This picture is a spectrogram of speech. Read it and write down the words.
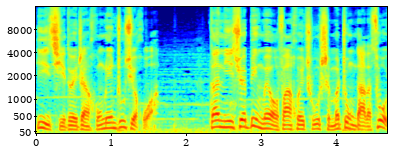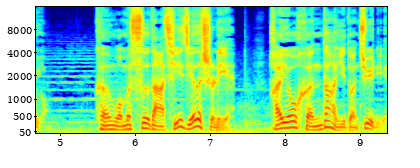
一起对战红莲朱雀火，但你却并没有发挥出什么重大的作用，跟我们四大奇杰的实力还有很大一段距离。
